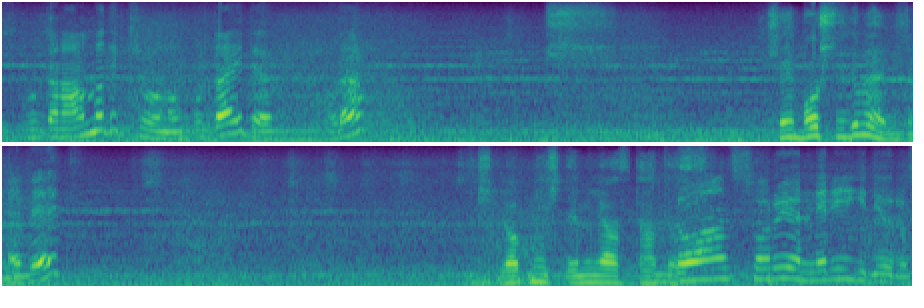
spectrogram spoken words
Biz buradan almadık ki onu. Buradaydı. Bura. Şey boştu değil mi bizim? Evet. Yokmuş demin yaz tahtası. Doğan soruyor nereye gidiyoruz?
